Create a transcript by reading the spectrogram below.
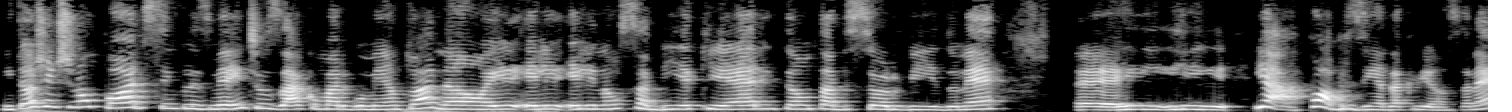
Então a gente não pode simplesmente usar como argumento, ah, não, ele, ele, não sabia que era, então está absorvido, né? É, e, e, e, a pobrezinha da criança, né?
